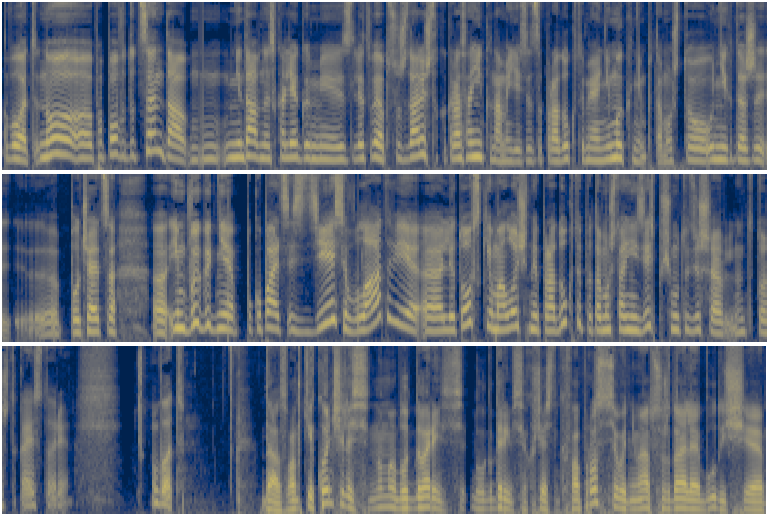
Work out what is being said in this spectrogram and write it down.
Вот. Но по поводу цен, да, недавно с коллегами из Литвы обсуждали, что как раз они к нам ездят за продуктами, а не мы к ним, потому что у них даже, э, получается, э, им выгоднее покупать здесь, в Латвии, э, литовские молочные продукты, потому что они здесь почему-то дешевле. Ну, это тоже такая история. Вот. Да, звонки кончились, но мы благодарим, благодарим всех участников вопроса. Сегодня мы обсуждали будущее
